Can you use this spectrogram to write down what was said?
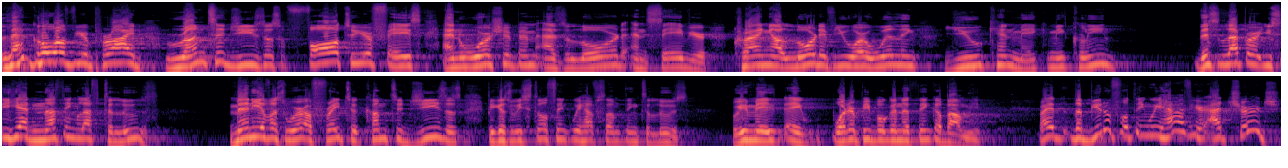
let go of your pride. Run to Jesus, fall to your face, and worship Him as Lord and Savior, crying out, Lord, if you are willing, you can make me clean. This leper, you see, he had nothing left to lose. Many of us were afraid to come to Jesus because we still think we have something to lose. We may, hey, what are people going to think about me? Right? The beautiful thing we have here at church,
